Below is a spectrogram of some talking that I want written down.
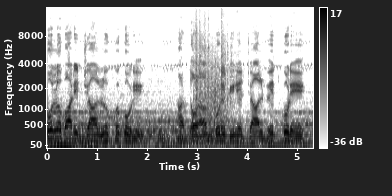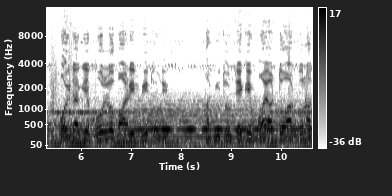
করল বাড়ির চাল লক্ষ্য করে। আর দড়াম করে টিনের চাল ভেদ করে ওইটা গিয়ে পড়ল বাড়ির ভিতরে। আর ভিতর থেকে ভয়ার্ত আর্তনাদ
